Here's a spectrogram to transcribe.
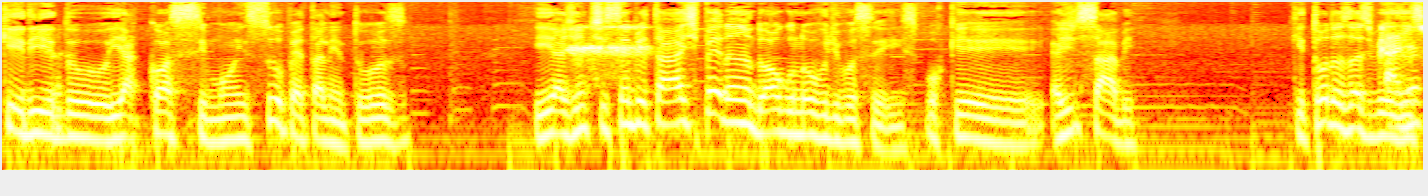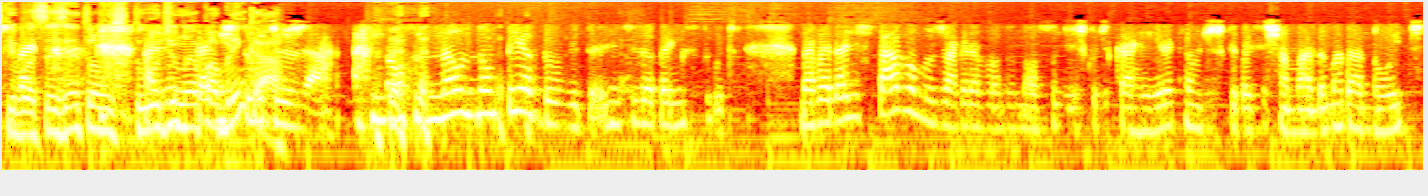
querido Iacó Simões, super talentoso. E a gente sempre está esperando algo novo de vocês, porque a gente sabe que todas as vezes que vai... vocês entram em estúdio não é tá para brincar. Já. Não, não, não tenha dúvida, a gente já está em estúdio. Na verdade, estávamos já gravando o nosso disco de carreira, que é um disco que vai se chamar Dama da Noite.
